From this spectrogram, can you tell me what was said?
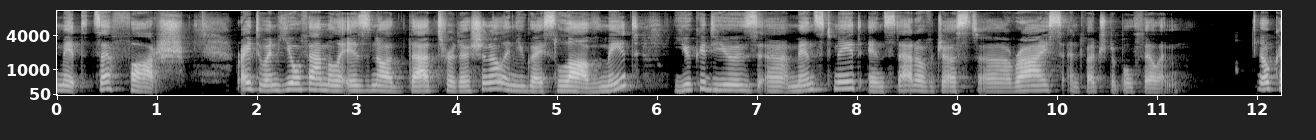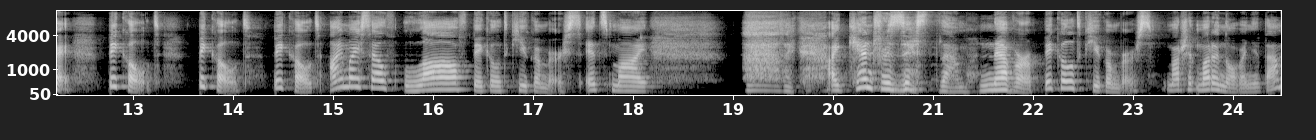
meat. Це фарш. Right? When your family is not that traditional and you guys love meat, you could use uh, minced meat instead of just uh, rice and vegetable filling. Okay, pickled, pickled, pickled. I myself love pickled cucumbers. It's my like I can't resist them. Never. Pickled cucumbers. Мариновані, та?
